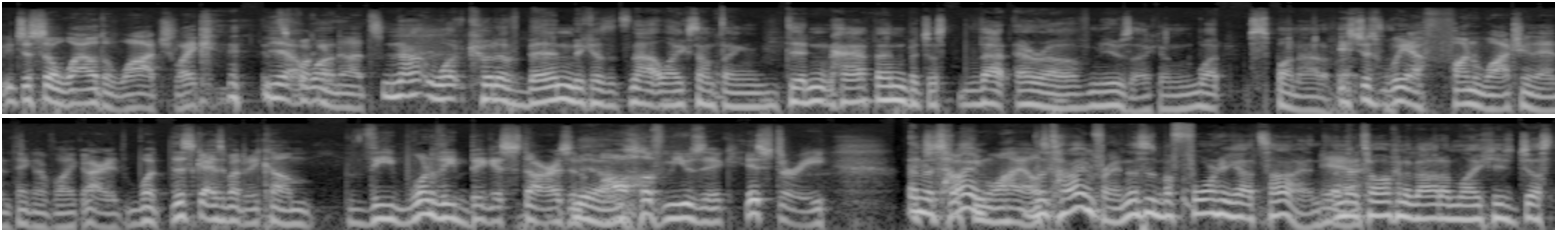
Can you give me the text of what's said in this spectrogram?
it's just so wild to watch. Like it's yeah, fucking what, nuts. Not what could have been because it's not like something didn't happen, but just that era of music and what spun out of it. It's just we have fun watching that and thinking of like, all right, what this guy's about to become the one of the biggest stars in Yeah. all of music history. and It's the time, wild. the time frame. This is before he got signed, Yeah. and they're talking about him like he's just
